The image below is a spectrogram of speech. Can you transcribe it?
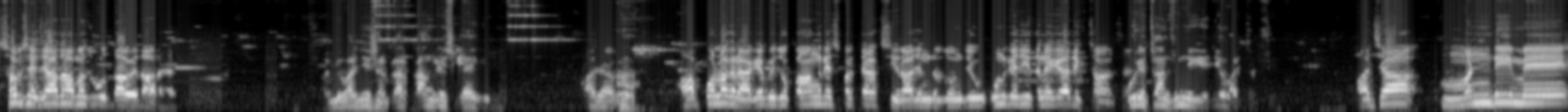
सबसे ज़्यादा मज़बूत दावेदार है? अगली बार जी सरकार कांग्रेस की आएगी अच्छा हाँ। आपको लग रहा है कि जो कांग्रेस प्रत्याशी राजेंद्र जून जी उनके जीतने के अधिक चांस है? पूरे चांस सुनिए जी हमारी तरफ़ से। अच्छा मंडी में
